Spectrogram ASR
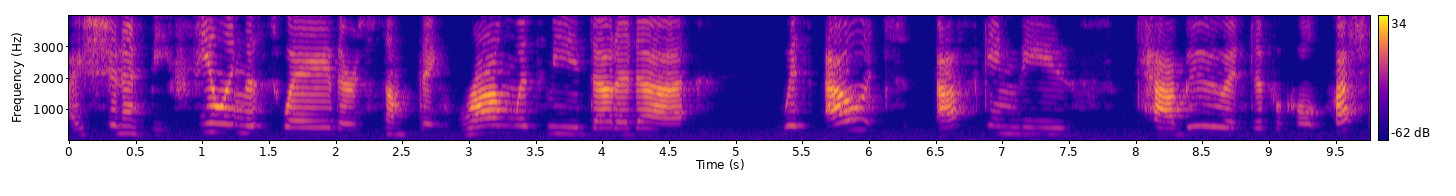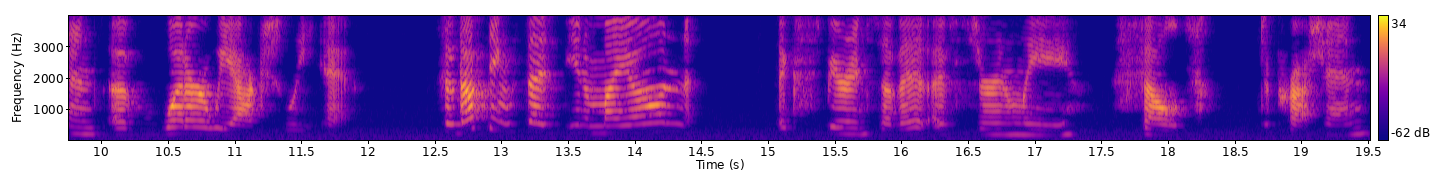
I shouldn't be feeling this way. There's something wrong with me, da da da, without asking these taboo and difficult questions of what are we actually in. So, that being said, you know, my own experience of it, I've certainly felt depression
